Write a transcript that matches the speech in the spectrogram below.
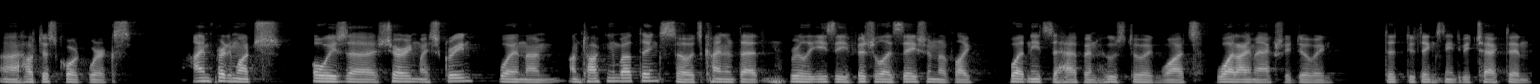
uh, how Discord works. I'm pretty much always uh, sharing my screen when I'm I'm talking about things, so it's kind of that really easy visualization of like what needs to happen, who's doing what, what I'm actually doing. Do, do things need to be checked in?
